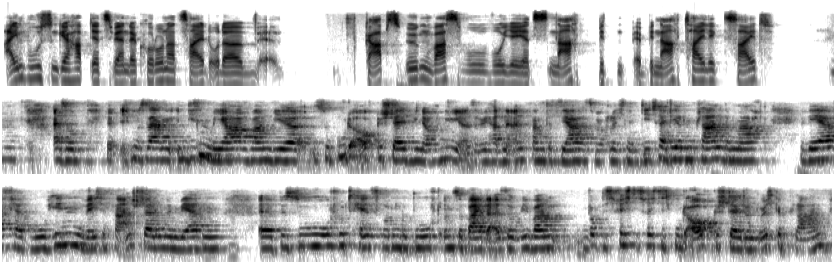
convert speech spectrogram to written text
Einbußen gehabt jetzt während der Corona-Zeit oder äh, gab es irgendwas, wo, wo ihr jetzt nach, benachteiligt seid? Also ich muss sagen, in diesem Jahr waren wir so gut aufgestellt wie noch nie. Also wir hatten Anfang des Jahres wirklich einen detaillierten Plan gemacht, wer fährt wohin, welche Veranstaltungen werden äh, besucht, Hotels wurden gebucht und so weiter. Also wir waren wirklich richtig, richtig gut aufgestellt und durchgeplant.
